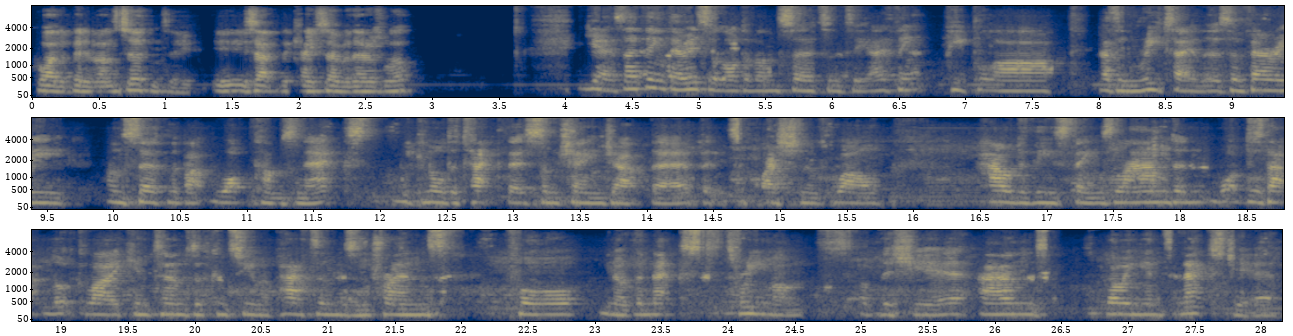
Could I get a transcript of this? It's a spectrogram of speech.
quite a bit of uncertainty. Is that the case over there as well? Yes, I think there is a lot of uncertainty. I think people are, as in retailers, are very uncertain about what comes next. We can all detect there's some change out there, but it's a question of, well, how do these things land and what does that look like in terms of consumer patterns and trends for you know the next three months of this year and going into next year.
